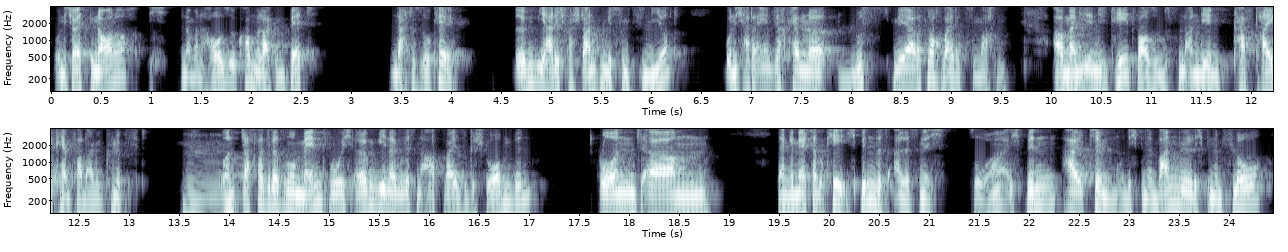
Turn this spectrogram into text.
Und ich weiß genau noch, ich bin dann nach Hause gekommen, lag im Bett und dachte so, okay, irgendwie hatte ich verstanden, wie es funktioniert. Und ich hatte einfach keine Lust mehr, das noch weiterzumachen. Aber meine Identität war so ein bisschen an den Kaftei-Kämpfer da geknüpft. Mhm. Und das war wieder so ein Moment, wo ich irgendwie in einer gewissen Art und Weise gestorben bin. Und ähm, dann gemerkt habe, okay, ich bin das alles nicht. So, ich bin halt Tim und ich bin im Wandel, ich bin im Flow.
